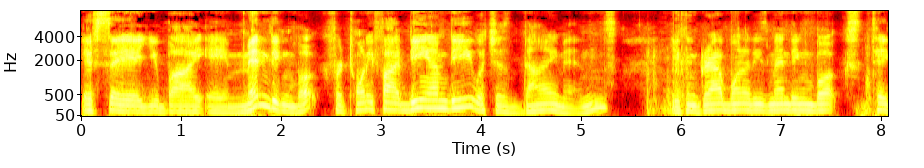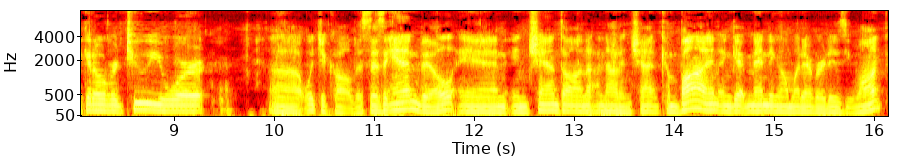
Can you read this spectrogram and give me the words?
If, say, you buy a mending book for 25 DMD, which is diamonds, you can grab one of these mending books, take it over to your uh, what you call this? There's anvil and enchant on, not enchant, combine and get mending on whatever it is you want.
